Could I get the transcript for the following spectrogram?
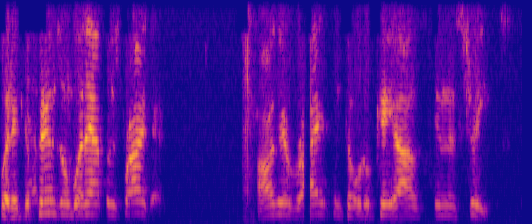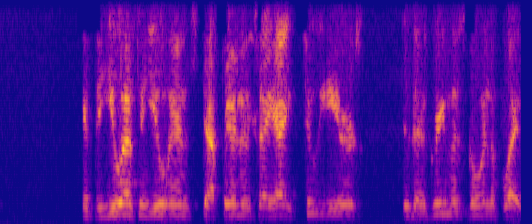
But it depends on what happens Friday. Are there riots and total chaos in the streets? If the U.S. and UN step in and say, hey, two years, do the agreements go into place?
